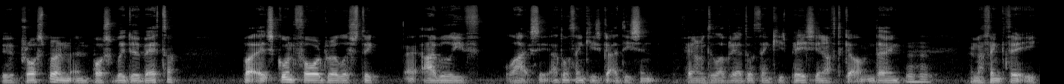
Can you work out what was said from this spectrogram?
he would prosper and, and possibly do better. But it's going forward realistic. I I believe lacks it. I don't think he's got a decent final delivery. I don't think he's pacey enough to get up and down. And I think that he,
